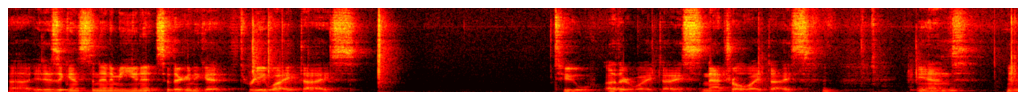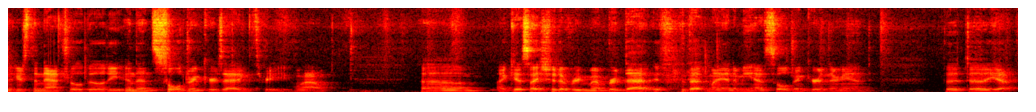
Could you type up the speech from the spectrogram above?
Uh, it is against an enemy unit, so they're going to get three white dice, two other white dice, natural white dice, and you know, here's the natural ability, and then Soul Drinker's adding three. Wow. Um, I guess I should have remembered that if that my enemy has Soul Drinker in their hand. But uh, yeah.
